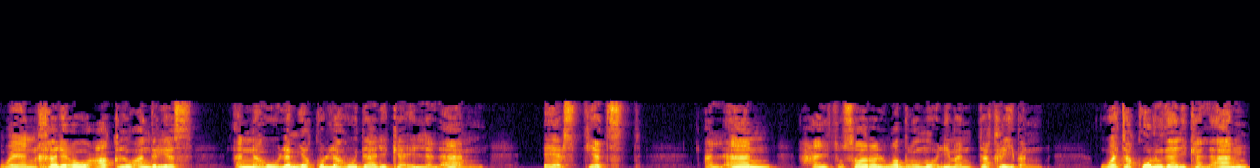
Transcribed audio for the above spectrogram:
وينخلع عقل أندرياس أنه لم يقل له ذلك إلا الآن إيرست يتست الآن حيث صار الوضع مؤلما تقريبا وتقول ذلك الآن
